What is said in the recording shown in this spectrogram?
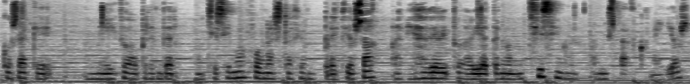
cosa que me hizo aprender muchísimo. Fue una situación preciosa. A día de hoy todavía tengo muchísima amistad con ellos.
